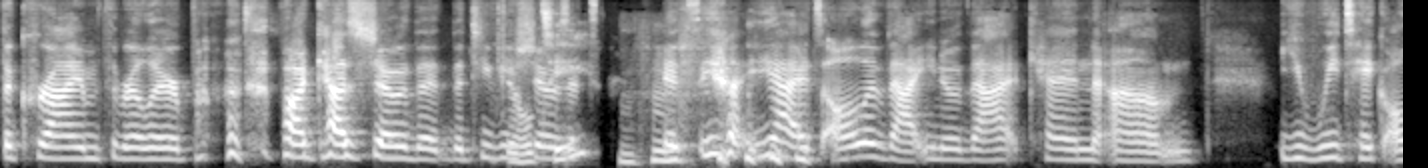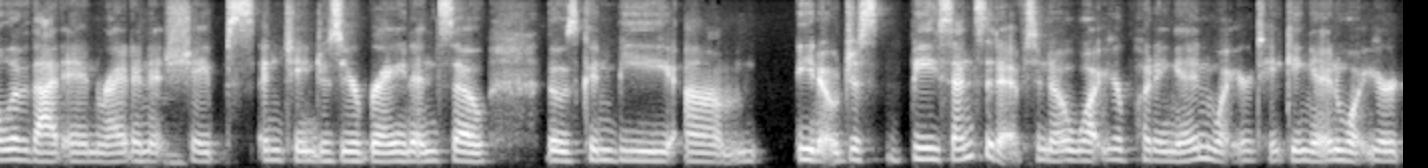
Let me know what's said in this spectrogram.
the, crime thriller podcast show the the tv Guilty. shows it's, mm-hmm. it's yeah yeah it's all of that you know that can um you we take all of that in right and it mm-hmm. shapes and changes your brain and so those can be um you know, just be sensitive to know what you're putting in, what you're taking in, what you're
